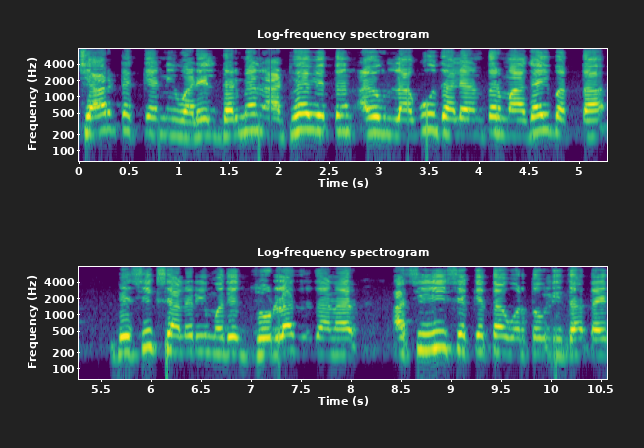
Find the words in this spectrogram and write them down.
चार टक्क्यांनी वाढेल. दरम्यान आठव्या वेतन आयोग लागू झाल्यानंतर महागाई भत्ता बेसिक सॅलरी मध्ये जोडला जाणार अशीही शक्यता वर्तवली जात आहे.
